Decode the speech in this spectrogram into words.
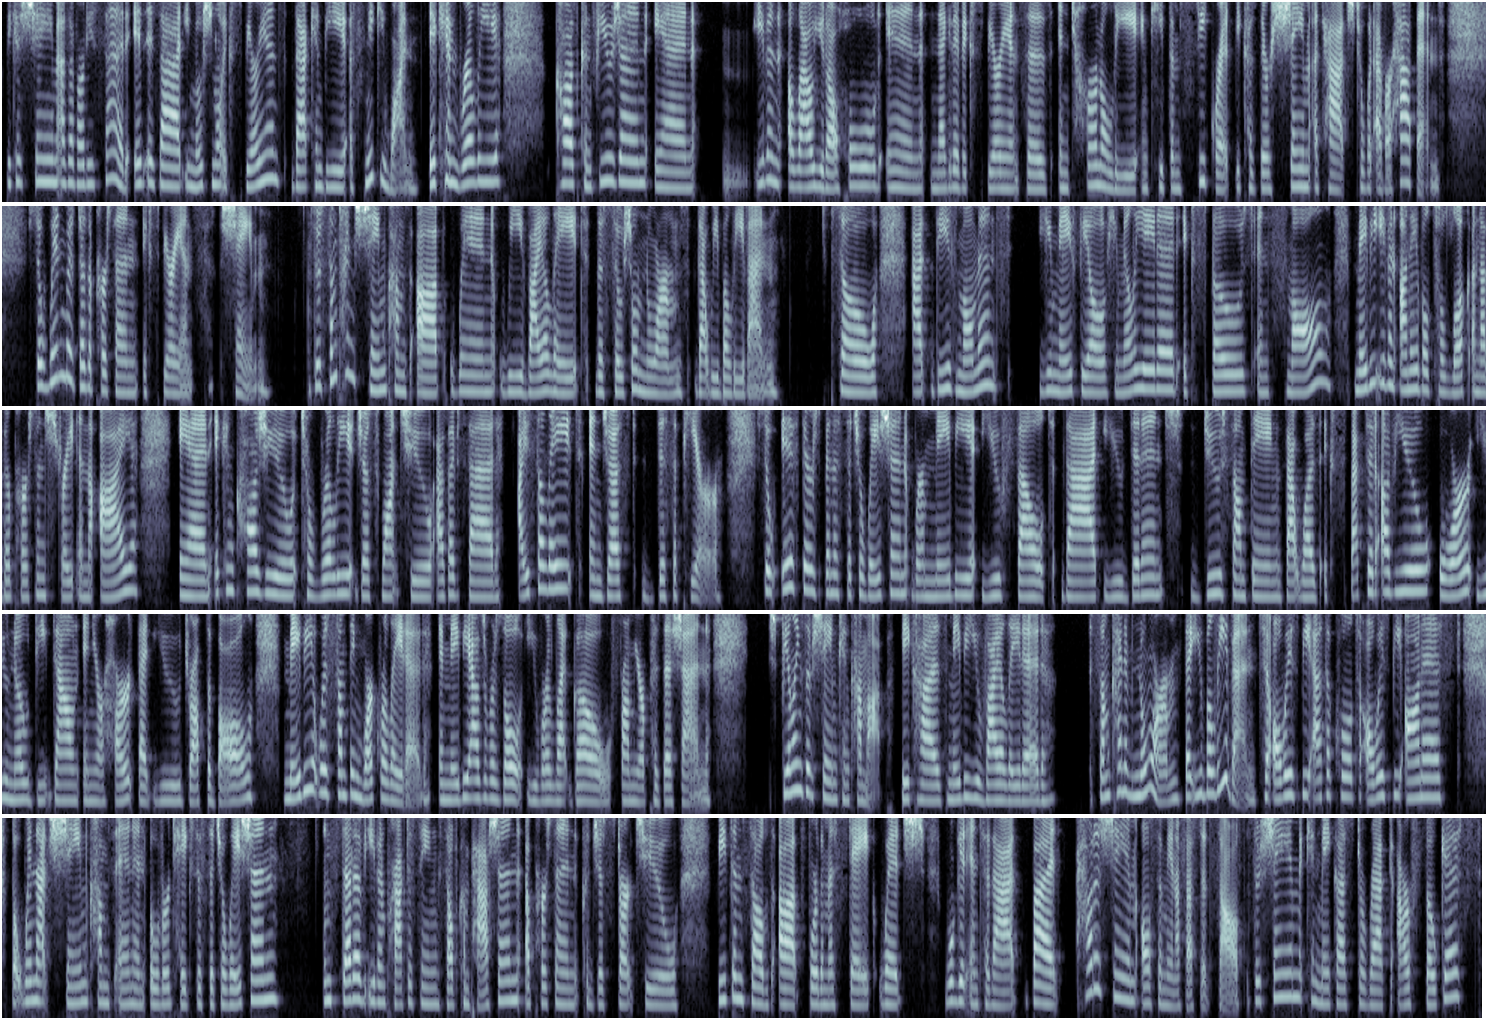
Because shame, as I've already said, it is that emotional experience that can be a sneaky one. It can really cause confusion and even allow you to hold in negative experiences internally and keep them secret because there's shame attached to whatever happened. So, when does a person experience shame? So, sometimes shame comes up when we violate the social norms that we believe in. So, at these moments, you may feel humiliated, exposed, and small, maybe even unable to look another person straight in the eye. And it can cause you to really just want to, as I've said, isolate and just disappear. So, if there's been a situation where maybe you felt that you didn't do something that was expected of you, or you know deep down in your heart that you dropped the ball, maybe it was something work related, and maybe as a result, you were let go from your position. Feelings of shame can come up because maybe you violated some kind of norm that you believe in to always be ethical, to always be honest. But when that shame comes in and overtakes the situation, instead of even practicing self compassion, a person could just start to beat themselves up for the mistake, which we'll get into that. But how does shame also manifest itself? So, shame can make us direct our focus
